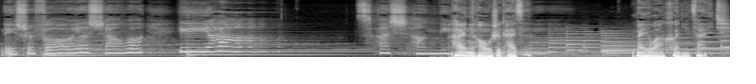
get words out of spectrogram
你是否也像我一样在想你？嗨，你好，我是凯子，每晚和你在一起。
